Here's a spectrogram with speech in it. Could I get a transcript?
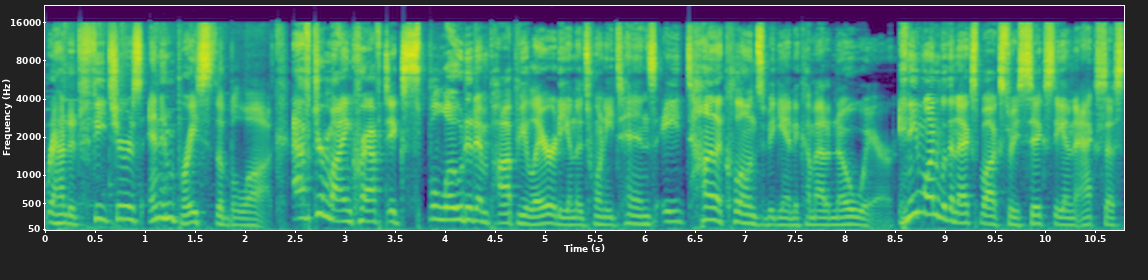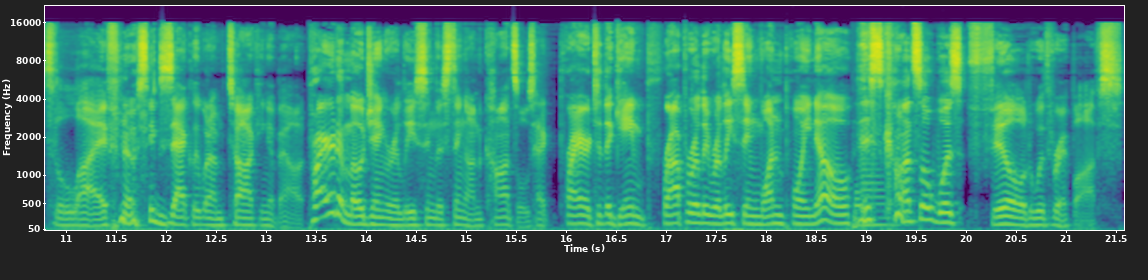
rounded features and embrace the block. After Minecraft exploded in popularity in the 2010s, a ton of clones began to come out of nowhere. Anyone with an Xbox 360 and access to the live knows exactly what I'm talking about. Prior to Mojang releasing this thing on consoles, heck, prior to the game properly releasing 1.0, this console was filled with ripoffs.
